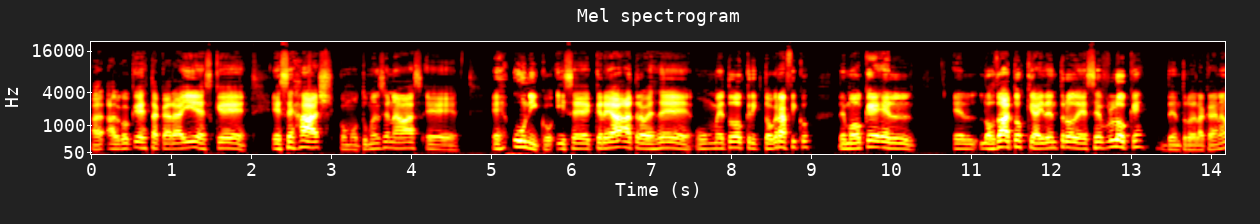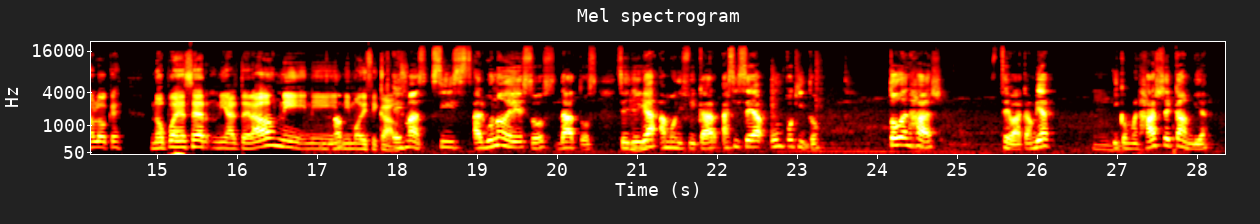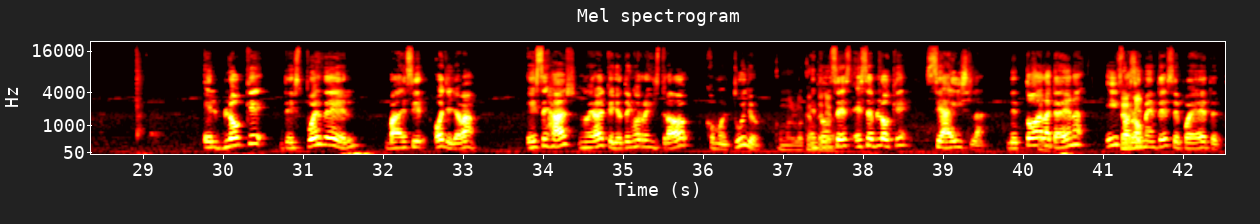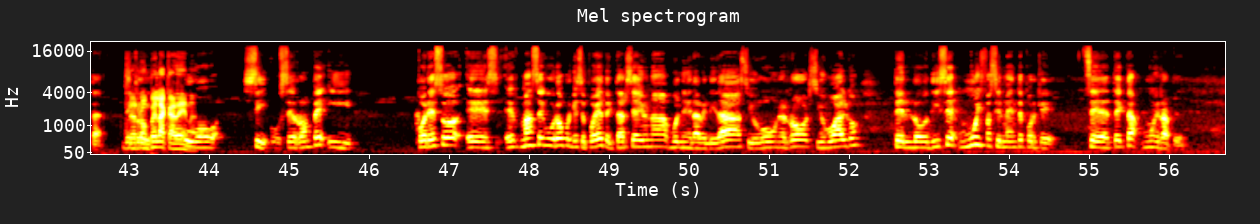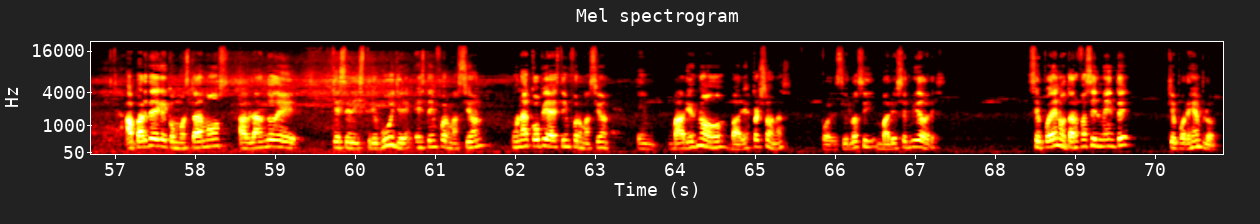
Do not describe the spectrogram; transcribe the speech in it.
Algo que destacar ahí es que ese hash, como tú mencionabas, eh, es único y se crea a través de un método criptográfico, de modo que los datos que hay dentro de ese bloque, dentro de la cadena de bloques, no pueden ser ni alterados ni, ni, modificados. Es más, si alguno de esos datos se llega a modificar, así sea un poquito, todo el hash se va a cambiar. Y como el hash se cambia, el bloque después de él va a decir, oye, ya va, ese hash no era el que yo tengo registrado como el tuyo. Como el bloque Entonces ese bloque se aísla de toda la cadena y fácilmente se puede detectar. se rompe la cadena. Sí, se rompe y por eso es, es más seguro porque se puede detectar si hay una vulnerabilidad, si hubo un error, si hubo algo. Te lo dice muy fácilmente porque se detecta muy rápido. Aparte de que como estamos hablando de que se distribuye esta información, una copia de esta información en varios nodos, varias personas, por decirlo así, varios servidores, se puede notar fácilmente que, por ejemplo,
